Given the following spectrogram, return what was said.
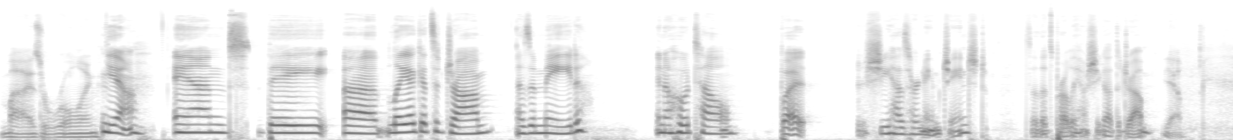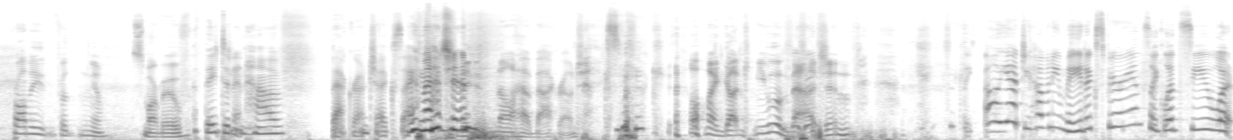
My eyes are rolling. Yeah. And they, uh, Léa gets a job as a maid in a hotel, but she has her name changed. So that's probably how she got the job. Yeah. Probably for, you know, smart move. They didn't have background checks, I imagine. They did not have background checks. oh my god, can you imagine? oh yeah, do you have any maid experience? Like, let's see what,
